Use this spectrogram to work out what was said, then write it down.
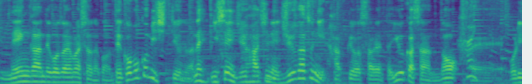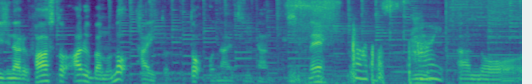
念願でございましたので、このデコボコ道っていうのはね、2018年10月に発表された優香さんの、はいえーオリジナルファーストアルバムのタイトルと同じなんですよね。そうです。うんはい。あの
